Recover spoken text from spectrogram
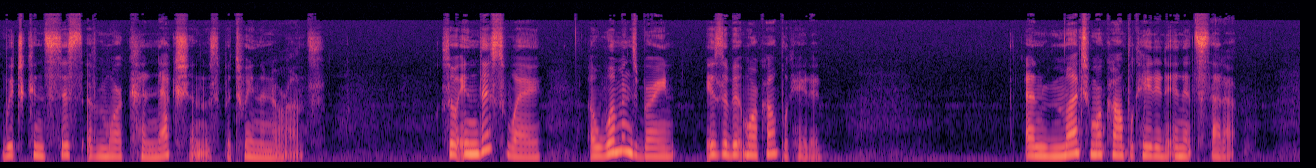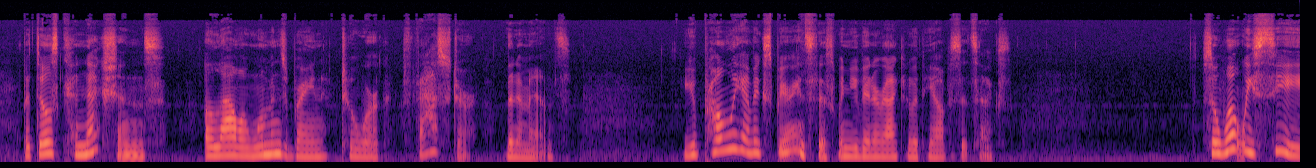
which consists of more connections between the neurons. So, in this way, a woman's brain is a bit more complicated and much more complicated in its setup. But those connections allow a woman's brain to work faster than a man's. You probably have experienced this when you've interacted with the opposite sex. So, what we see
